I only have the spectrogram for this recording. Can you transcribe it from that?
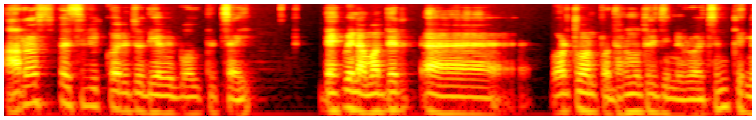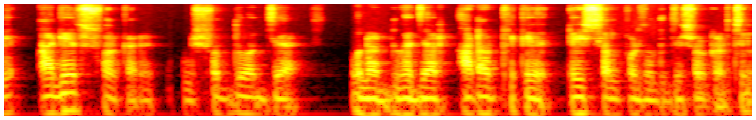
আরও স্পেসিফিক করে যদি আমি বলতে চাই, দেখবেন আমাদের বর্তমান প্রধানমন্ত্রী যিনি রয়েছেন, তিনি আগের সরকারের মানে সদ্য যে ওনার দু হাজার আঠারো থেকে তেইশ সাল পর্যন্ত যে সরকার ছিল,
